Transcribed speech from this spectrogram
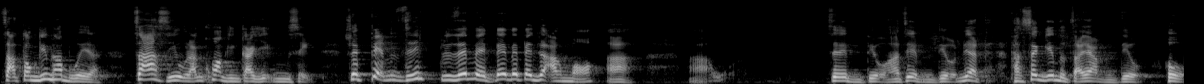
早当今较袂啊，早时有人看轻家己黄色，所以变你你变变变变做红毛啊啊！这毋对啊，这毋对，你啊读圣经就知影毋对。好，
